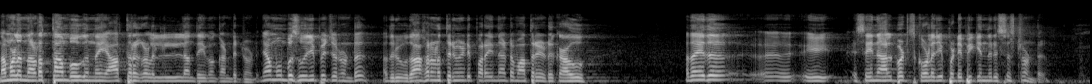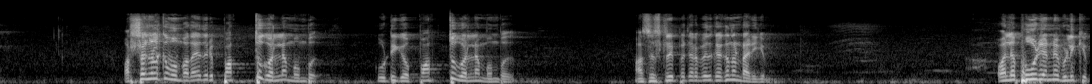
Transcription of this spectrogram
നമ്മൾ നടത്താൻ പോകുന്ന യാത്രകളെല്ലാം ദൈവം കണ്ടിട്ടുണ്ട്. ഞാൻ മുമ്പ് സൂചിപ്പിച്ചിട്ടുണ്ട് അതൊരു ഉദാഹരണത്തിന് വേണ്ടി പറയുന്നതായിട്ട് മാത്രമേ എടുക്കാവൂ. അതായത് ഈ സെയിന്റ് ആൽബർട്ട്സ് കോളേജിൽ പഠിപ്പിക്കുന്ന ഒരു സിസ്റ്ററുണ്ട് വർഷങ്ങൾക്ക് മുമ്പ് അതായത് ഒരു പത്ത് കൊല്ലം മുമ്പ് കൂട്ടിക്കോ പത്ത് കൊല്ലം മുമ്പ് ആ സിസ്റ്റർ ഇപ്പോൾ ചിലപ്പോൾ ഇത് കേൾക്കുന്നുണ്ടായിരിക്കും. വല്ലപ്പോഴും എന്നെ വിളിക്കും.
